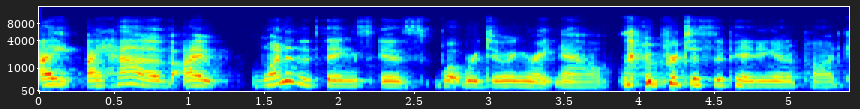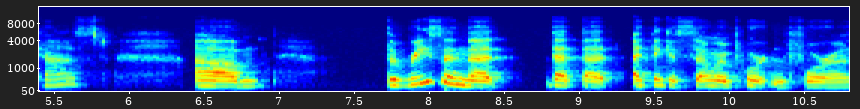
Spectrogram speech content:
I I have. I one of the things is what we're doing right now, participating in a podcast. Um, the reason that that that I think is so important for a,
